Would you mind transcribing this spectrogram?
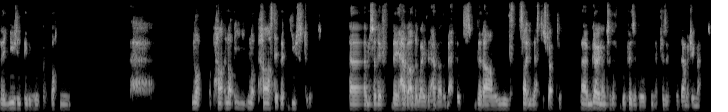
they're usually people who've gotten not not not past it, but used to it. Um, so they they have other ways, they have other methods that are slightly less destructive. Um, going on to the, the physical you know, physical damaging methods.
